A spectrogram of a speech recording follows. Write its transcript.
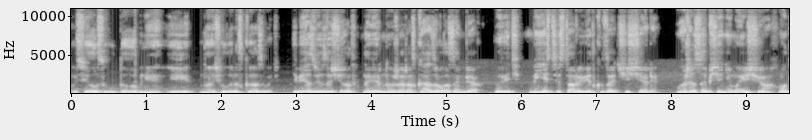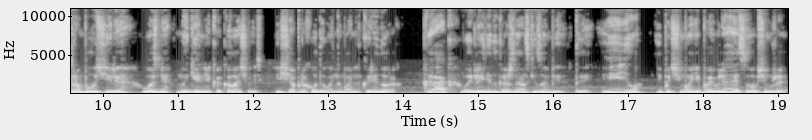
уселся удобнее и начал рассказывать. «Тебе, звездочет, наверное, уже рассказывал о зомбях. Вы ведь вместе старую ветку зачищали. Ваше сообщение мы еще утром получили возле могильника околачиваясь, ища проходы в аномальных коридорах. Как выглядит гражданский зомби, ты видел? И почему они появляются, в общем, уже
